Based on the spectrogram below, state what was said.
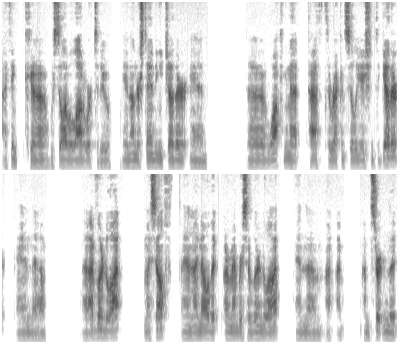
I think uh, we still have a lot of work to do in understanding each other and uh, walking that path to reconciliation together. And uh, uh, I've learned a lot myself, and I know that our members have learned a lot. And um, I, am certain that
